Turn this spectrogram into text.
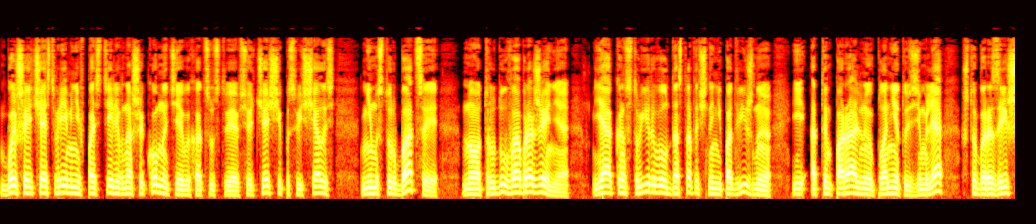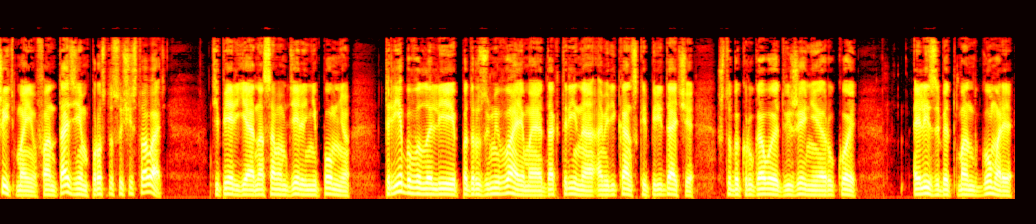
Большая часть времени в постели в нашей комнате в их отсутствие все чаще посвящалась не мастурбации, но труду воображения. Я конструировал достаточно неподвижную и атемпоральную планету Земля, чтобы разрешить моим фантазиям просто существовать. Теперь я на самом деле не помню, требовала ли подразумеваемая доктрина американской передачи, чтобы круговое движение рукой Элизабет Монтгомери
